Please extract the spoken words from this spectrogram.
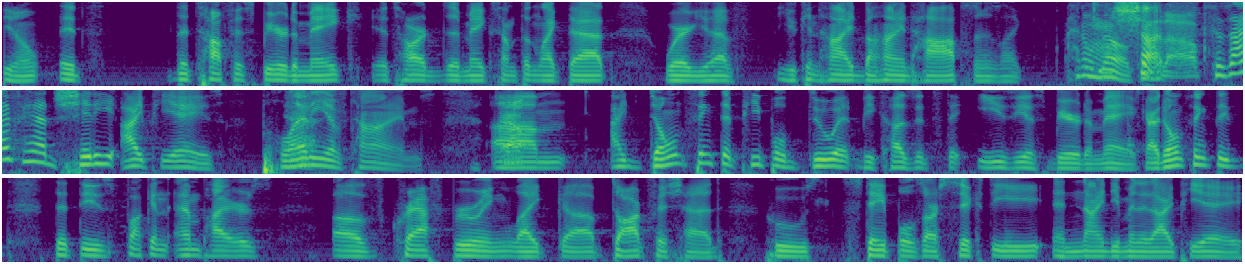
you know it's the toughest beer to make. It's hard to make something like that where you have you can hide behind hops. And it's like i don't Oh, know shut up. because i've had shitty ipas plenty Yes. of times. Um, i don't think that people do it because it's the easiest beer to make i don't think that, that these fucking empires of craft brewing like uh, dogfish head whose staples are 60 and 90 minute ipa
